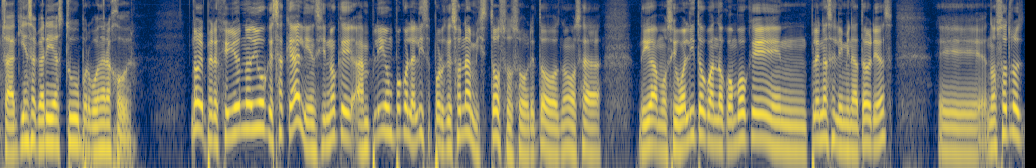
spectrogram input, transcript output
O sea, ¿a quién sacarías tú por poner a Hover? No, pero es que yo no digo que saque a alguien, sino que amplíe un poco la lista, porque son amistosos sobre todo, ¿no? O sea, digamos, igualito cuando convoque en plenas eliminatorias, eh, nosotros,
